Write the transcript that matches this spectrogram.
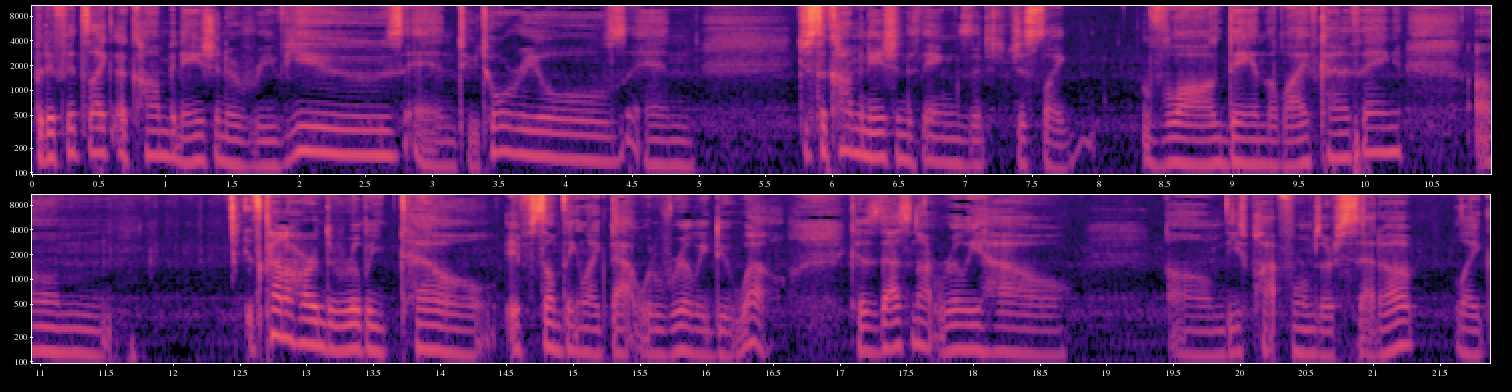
but if it's like a combination of reviews and tutorials and just a combination of things that's just like vlog day in the life kind of thing um it's kind of hard to really tell if something like that would really do well because that's not really how um, these platforms are set up. Like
